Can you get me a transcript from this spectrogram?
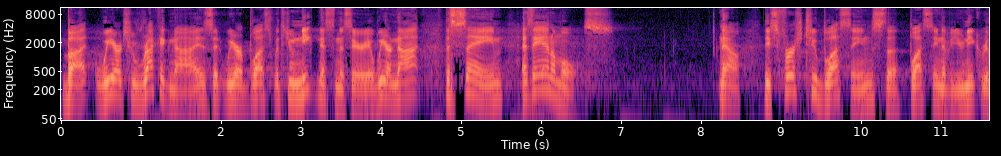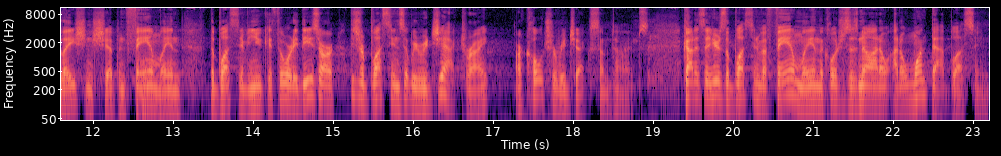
But we are to recognize that we are blessed with uniqueness in this area. We are not the same as animals. Now, these first two blessings, the blessing of a unique relationship and family and the blessing of unique authority, these are, these are blessings that we reject, right? Our culture rejects sometimes. God has said, here's the blessing of a family, and the culture says, no, I don't, I don't want that blessing.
